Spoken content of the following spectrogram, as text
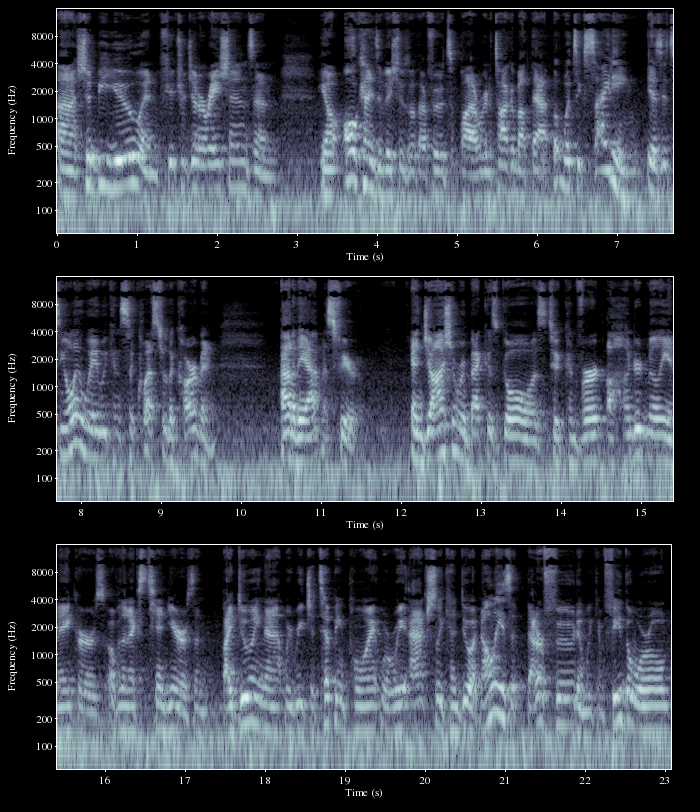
Uh, should be you and future generations and you know all kinds of issues with our food supply. We're going to talk about that. But what's exciting is it's the only way we can sequester the carbon out of the atmosphere. And Josh and Rebecca's goal is to convert 100 million acres over the next 10 years. And by doing that, we reach a tipping point where we actually can do it. Not only is it better food and we can feed the world,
